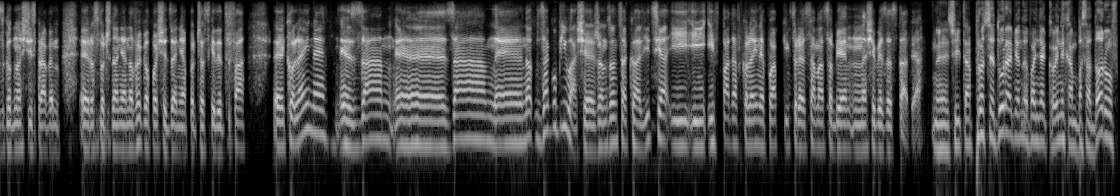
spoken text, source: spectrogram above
zgodności z prawem rozpoczynania nowego posiedzenia, podczas kiedy trwa kolejne. Za, za, no, zagubiła się rządząca koalicja i, i, i wpada w kolejne pułapki, które sama sobie na siebie zestawia. E, Czyli ta procedura mianowania kolejnych ambasadorów.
